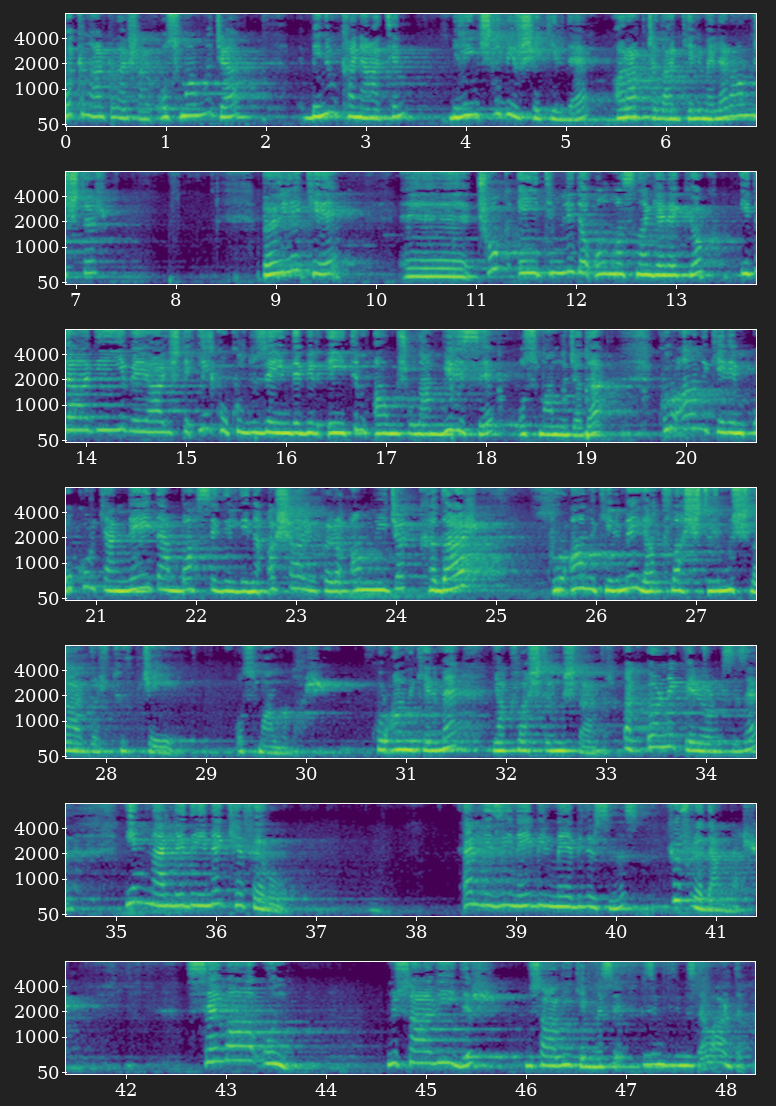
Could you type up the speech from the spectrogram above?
Bakın arkadaşlar Osmanlıca benim kanaatim bilinçli bir şekilde Arapçadan kelimeler almıştır. Öyle ki Ee, çok eğitimli de olmasına gerek yok. İdadiyi veya işte ilkokul düzeyinde bir eğitim almış olan birisi Osmanlıca'da Kerim okurken neyden bahsedildiğini aşağı yukarı anlayacak kadar Kur'an-ı Kerim'e yaklaştırmışlardır Türkçeyi Osmanlılar. Kur'an-ı Kerim'e yaklaştırmışlardır. Bak örnek veriyorum size. İnnellezine keferu. Ellezineyi bilmeyebilirsiniz. Küfredenler. Sevaun müsavidir. Müsavi kelimesi bizim dilimizde vardı.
